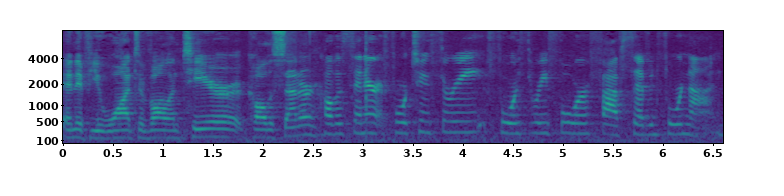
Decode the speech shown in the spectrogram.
And if you want to volunteer, call the center. Call the center at 423-434-5749.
